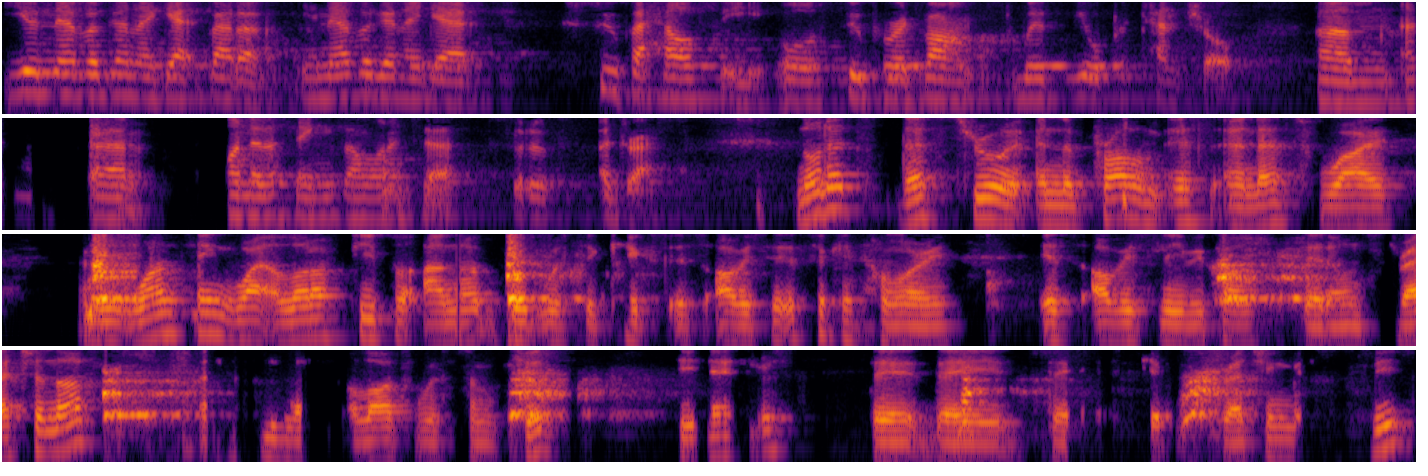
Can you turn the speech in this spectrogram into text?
you're never going to get better. You're never going to get super healthy or super advanced with your potential. Um, and uh, yeah. One of the things I wanted to sort of address. No, that's that's true, and the problem is, and that's why. I mean, one thing why a lot of people are not good with the kicks is obviously it's okay, don't worry. It's obviously because they don't stretch enough. a lot with some kids, teenagers, they they they skip stretching basically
